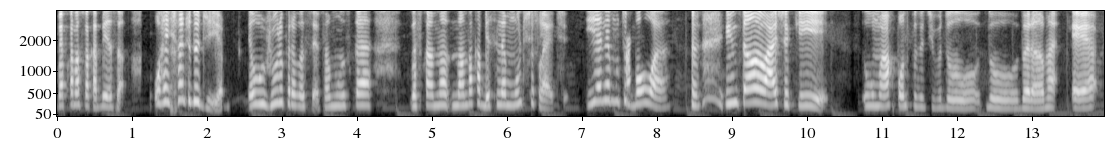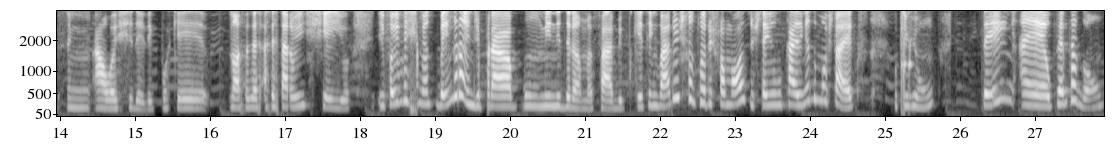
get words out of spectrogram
vai ficar na sua cabeça o restante do dia. Eu juro pra você, essa música vai ficar na, na cabeça, ela é muito chiclete. E ela é muito boa. então eu acho que o maior ponto positivo do, do Dorama é, sim, a host dele. Porque, nossa, acertaram em cheio. E foi um investimento bem grande pra um mini drama, sabe? Porque tem vários cantores famosos. Tem o carinha do Monsta X, o Kyhyun. Tem é, o Pentagon.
